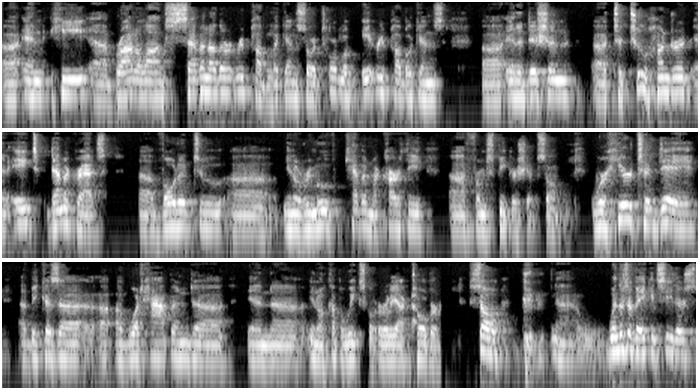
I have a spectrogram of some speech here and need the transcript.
Uh, and he uh, brought along seven other Republicans, so a total of eight Republicans, uh, in addition uh, to 208 Democrats, voted to, you know, remove Kevin McCarthy uh, from speakership. So we're here today uh, because uh, uh of what happened uh, in uh, you know a couple weeks ago, early October. So when there's a vacancy, there's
